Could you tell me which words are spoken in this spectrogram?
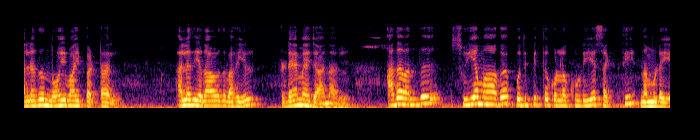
அல்லது நோய்வாய்ப்பட்டால் அல்லது ஏதாவது வகையில் டேமேஜ் ஆனால் அதை வந்து சுயமாக புதுப்பித்து கொள்ளக்கூடிய சக்தி நம்முடைய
